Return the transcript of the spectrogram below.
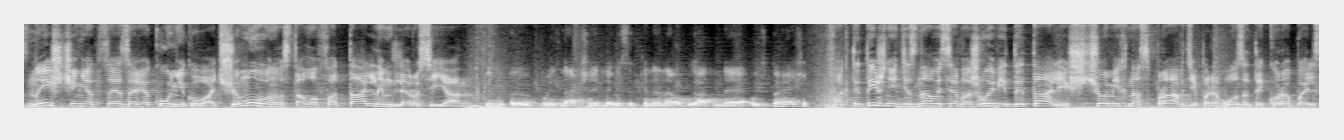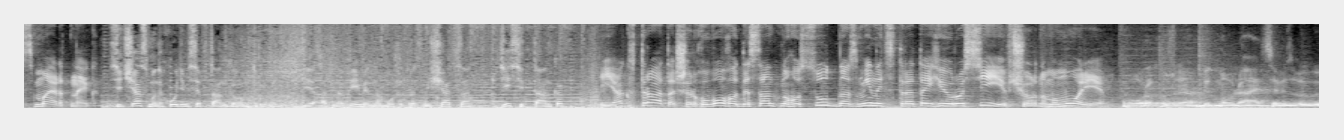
Знищення Цезаря Кунікова. Чому воно стало фатальним для росіян? Він е, призначений для висадки на необладнане узбережжя. Факти тижня дізналися важливі деталі, що міг насправді перевозити корабель смертник. Сейчас мы находимся в танковом трюме, где одновременно может размещаться 10 танков Як втрата чергового десантного судна змінить стратегію Росії в Чорному морі? Ворог вже відмовляється від, ви-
